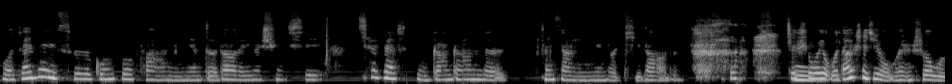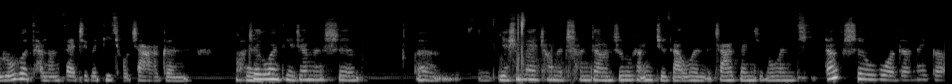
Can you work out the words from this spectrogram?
我在那次工作坊里面得到的一个讯息，恰恰是你刚刚的分享里面有提到的，就是我有我当时就有问说，我如何才能在这个地球扎根？啊，这个问题真的是，嗯，也是漫长的成长之路上一直在问的扎根这个问题。当时我的那个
